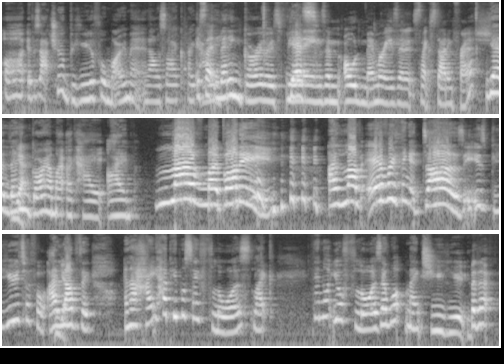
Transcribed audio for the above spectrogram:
oh, it was actually a beautiful moment, and I was like, okay. It's like letting go those Yes. feelings and old memories, and it's like starting fresh. yeah, letting Yeah. go. I'm like, okay, I love my body. I love everything it does. It is beautiful. I Yeah. love the, and I hate how people say flaws. Like, they're not your flaws. They're what makes you you. But that,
